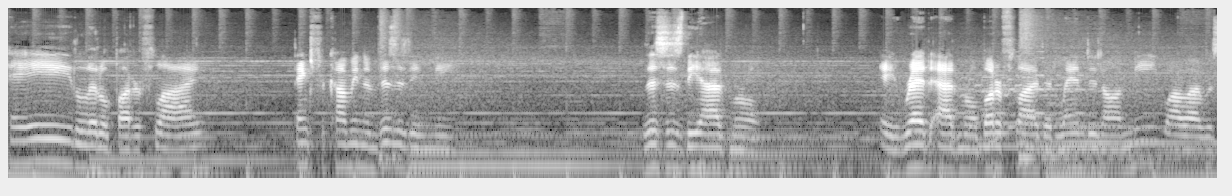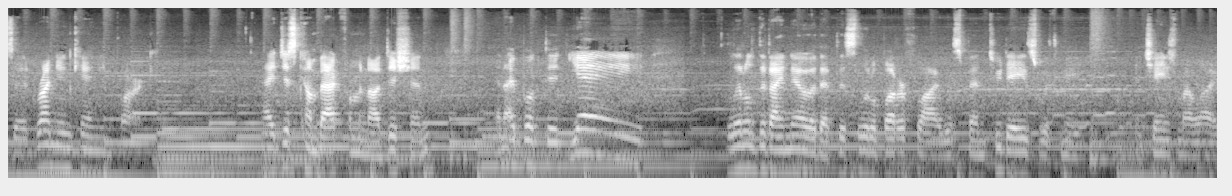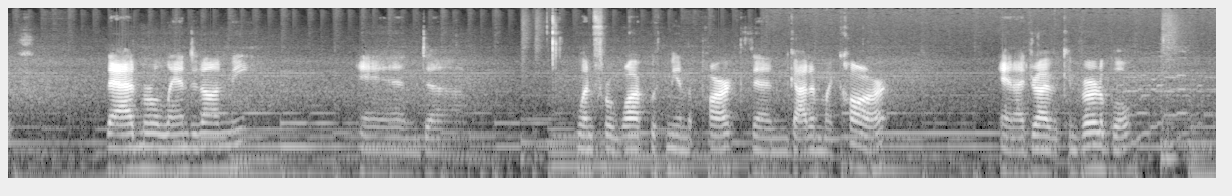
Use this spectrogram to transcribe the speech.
Hey, little butterfly. Thanks for coming and visiting me. This is the Admiral, a red Admiral butterfly that landed on me while I was at Runyon Canyon Park. I had just come back from an audition and I booked it. Yay! Little did I know that this little butterfly would spend two days with me and change my life. The Admiral landed on me and uh, went for a walk with me in the park, then got in my car and I drive a convertible.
